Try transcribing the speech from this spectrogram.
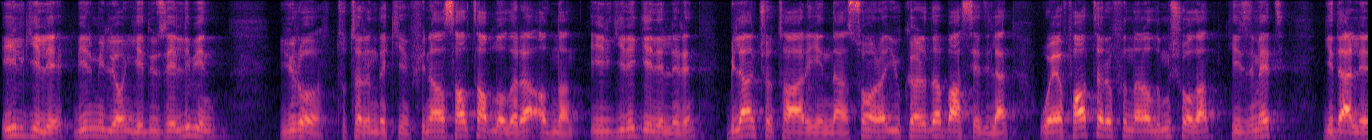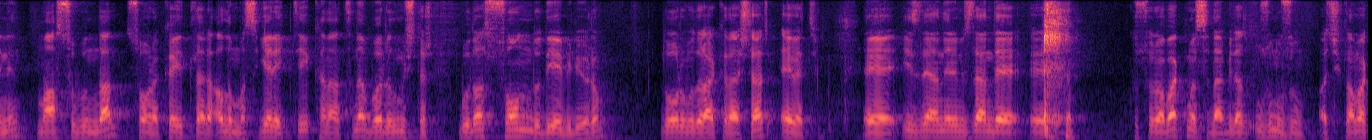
İlgili 1 milyon 750 bin euro tutarındaki finansal tablolara alınan ilgili gelirlerin bilanço tarihinden sonra yukarıda bahsedilen UEFA tarafından alınmış olan hizmet giderlerinin mahsubundan sonra kayıtlara alınması gerektiği kanaatine varılmıştır. Bu da sondu diyebiliyorum. Doğru mudur arkadaşlar? Evet. Ee, izleyenlerimizden de e, kusura bakmasınlar biraz uzun uzun açıklamak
